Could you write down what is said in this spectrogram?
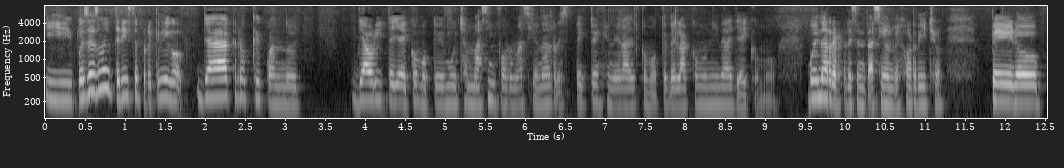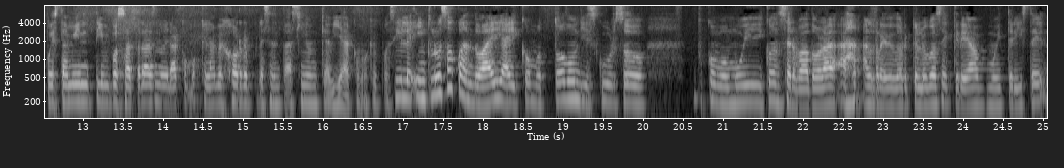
Y pues es muy triste porque digo, ya creo que cuando ya ahorita ya hay como que mucha más información al respecto en general, como que de la comunidad ya hay como buena representación, mejor dicho. Pero pues también tiempos atrás no era como que la mejor representación que había como que posible. Incluso cuando hay, hay como todo un discurso como muy conservador alrededor que luego se crea muy triste.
